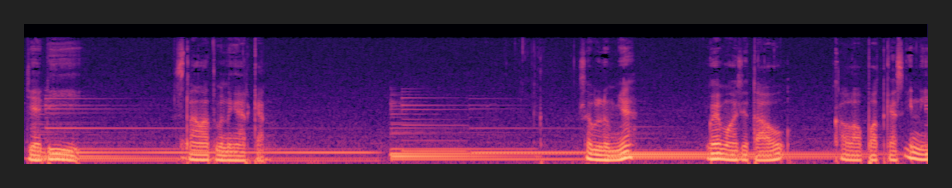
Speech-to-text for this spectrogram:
Jadi, selamat mendengarkan. Sebelumnya, gue mau kasih tahu kalau podcast ini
